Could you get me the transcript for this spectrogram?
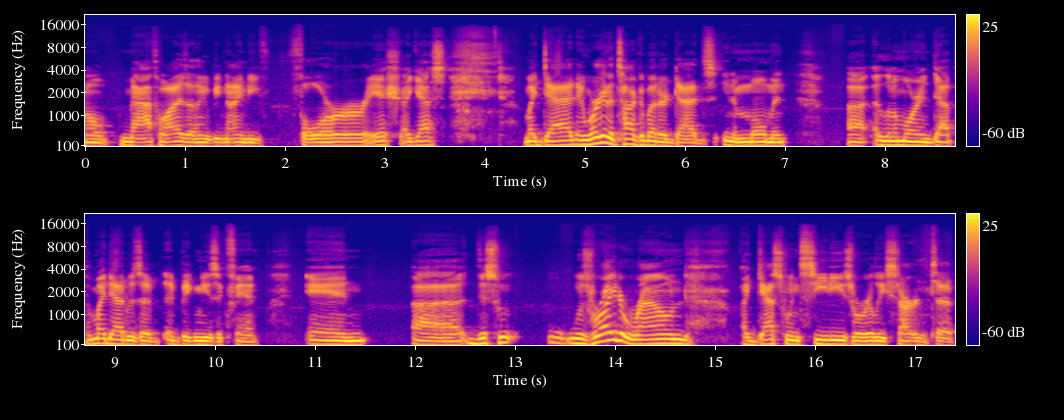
know math wise. I think it'd be 94 ish, I guess. My dad, and we're going to talk about our dads in a moment, uh, a little more in depth. But my dad was a, a big music fan. And uh, this w- was right around, I guess, when CDs were really starting to,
